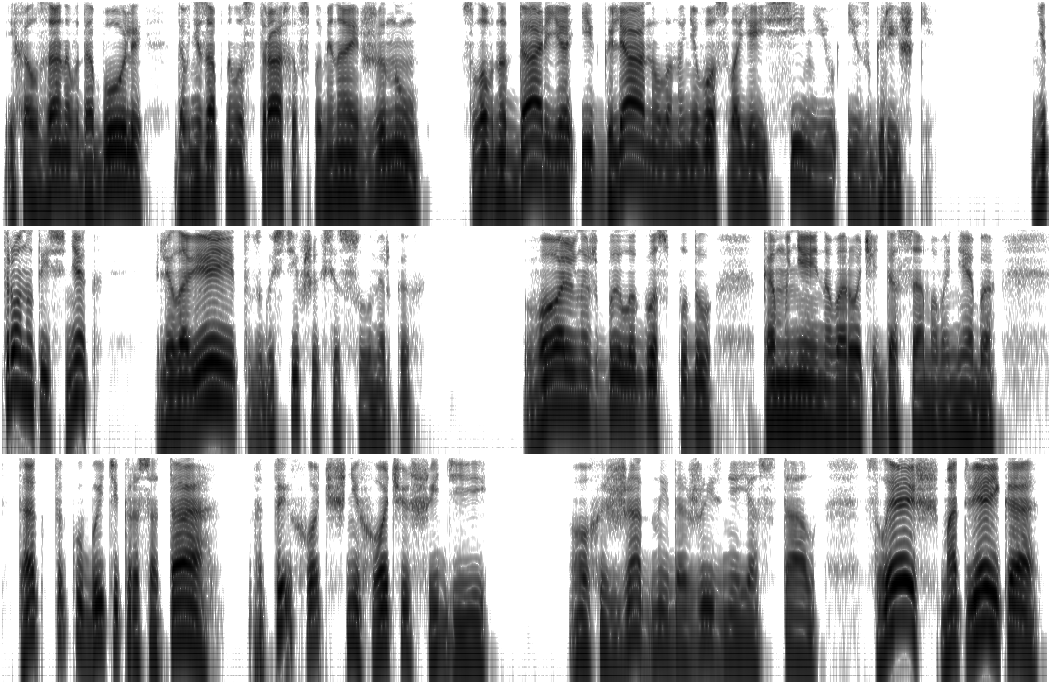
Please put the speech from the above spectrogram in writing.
И Халзанов до боли, до внезапного страха вспоминает жену, словно Дарья и глянула на него своей синью из Гришки. Нетронутый снег лиловеет в сгустившихся сумерках. Вольно ж было Господу камней наворочить до самого неба. Так-так убыть и красота, а ты хочешь, не хочешь, иди. Ох, и жадный до жизни я стал. Слышь, Матвейка!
